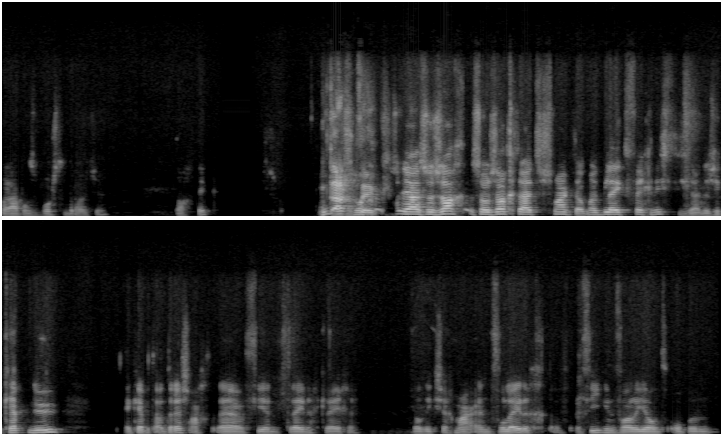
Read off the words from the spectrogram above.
Brabants worstenbroodje. Dacht ik. Dacht Zo- ik. Ja, zo zag, zo zag het uit, smaakte het ook, maar het bleek veganistisch te zijn. Dus ik heb nu, ik heb het adres achter, eh, via de trainer gekregen, dat ik zeg maar een volledig vegan variant op een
